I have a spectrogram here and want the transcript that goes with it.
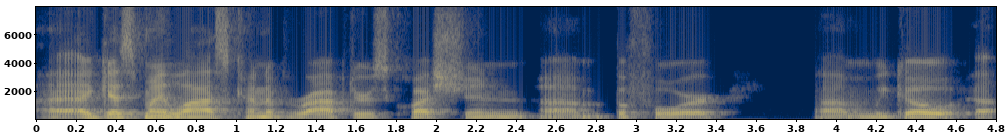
I guess my last kind of Raptors question um, before um, we go, uh,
